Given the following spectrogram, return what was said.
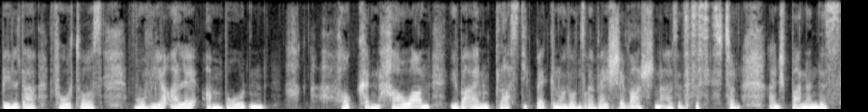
Bilder, Fotos, wo wir alle am Boden hocken, hauern über einem Plastikbecken und unsere Wäsche waschen. Also das ist schon ein spannendes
